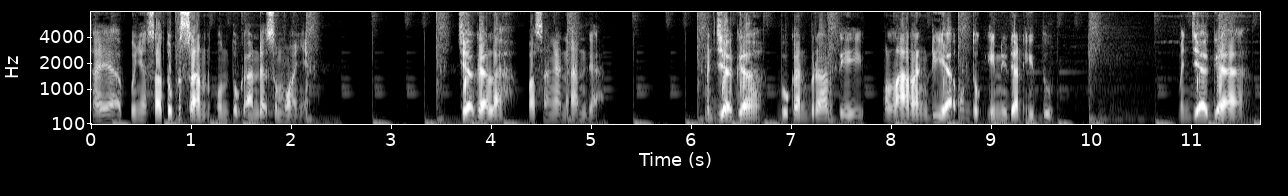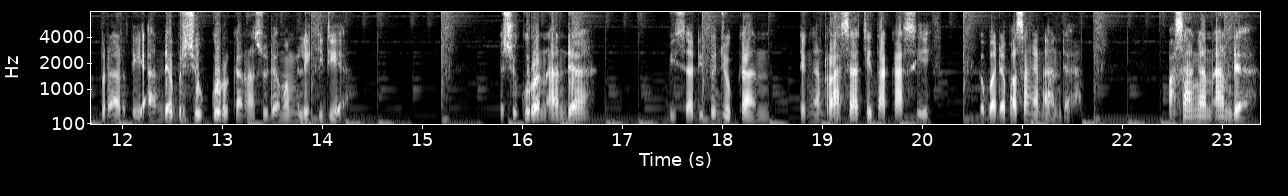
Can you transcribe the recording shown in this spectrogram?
saya punya satu pesan untuk Anda semuanya jagalah pasangan Anda. Menjaga bukan berarti melarang dia untuk ini dan itu. Menjaga berarti Anda bersyukur karena sudah memiliki dia. Kesyukuran Anda bisa ditunjukkan dengan rasa cinta kasih kepada pasangan Anda. Pasangan Anda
